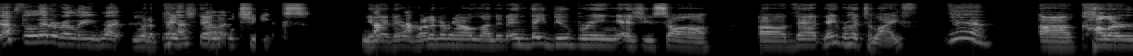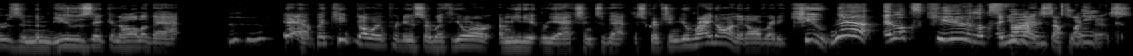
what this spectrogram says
That's literally what You want to What I pinch their little cheeks. You know, they're running around London, and they do bring, as you saw, uh, that neighborhood to life. yeah. Uh, colors and the music and all of that. hmm Yeah, but keep going, producer, with your immediate reaction to that description. You're right on it already. Cute. Yeah, it looks cute. It looks And you fun like and stuff like sweet. this.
